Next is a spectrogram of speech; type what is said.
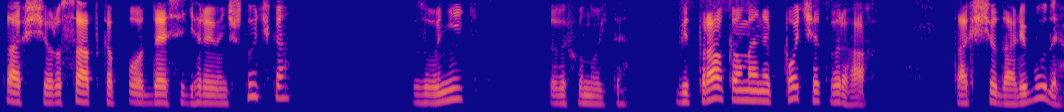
Так що розсадка по 10 гривень штучка. Дзвоніть, телефонуйте. Відправка в мене по четвергах. Так що далі буде.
